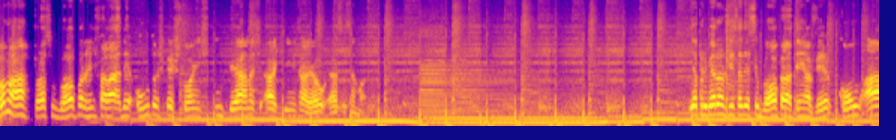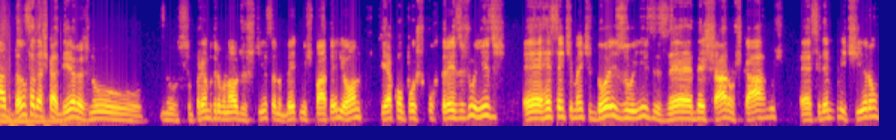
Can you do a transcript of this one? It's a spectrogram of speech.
Vamos lá, próximo bloco para a gente falar de outras questões internas aqui em Israel essa semana. E a primeira notícia desse bloco ela tem a ver com a dança das cadeiras no, no Supremo Tribunal de Justiça, no Beit Mishpat Elion, que é composto por 13 juízes. É, recentemente, dois juízes é, deixaram os cargos, é, se demitiram,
